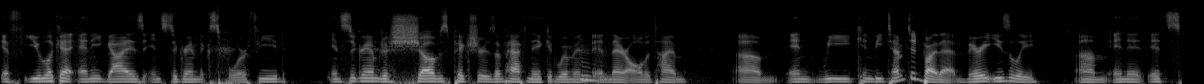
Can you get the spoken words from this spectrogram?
if you look at any guy's Instagram Explore feed, Instagram just shoves pictures of half naked women in Mhm. there all the time, um, and we can be tempted by that very easily. Um, and it, it's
